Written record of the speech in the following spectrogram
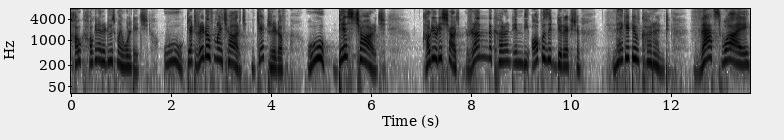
How, how can I reduce my voltage? Ooh, get rid of my charge. Get rid of, ooh, discharge. How do you discharge? Run the current in the opposite direction. Negative current. That's why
